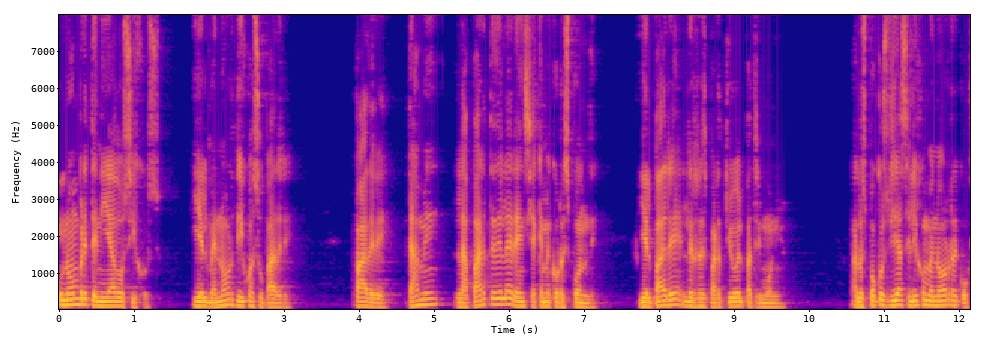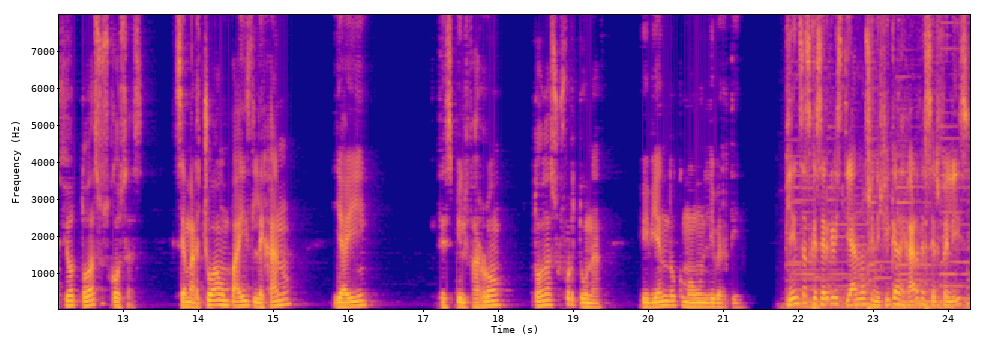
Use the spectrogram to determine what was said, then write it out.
Un hombre tenía dos hijos, y el menor dijo a su padre, Padre, dame la parte de la herencia que me corresponde. Y el padre le repartió el patrimonio. A los pocos días el hijo menor recogió todas sus cosas, se marchó a un país lejano y ahí despilfarró toda su fortuna viviendo como un libertino. ¿Piensas que ser cristiano significa dejar de ser feliz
